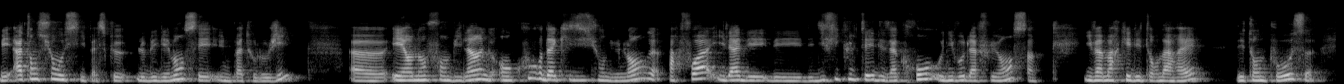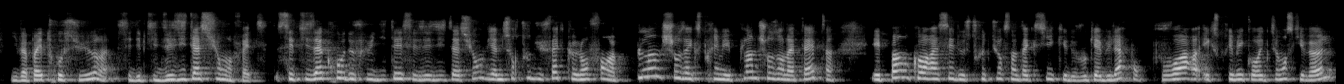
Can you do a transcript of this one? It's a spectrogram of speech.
Mais attention aussi, parce que le bégaiement, c'est une pathologie. Euh, et un enfant bilingue en cours d'acquisition d'une langue, parfois, il a des, difficultés, des accros au niveau de l'affluence. Il va marquer des temps d'arrêt, des temps de pause, il va pas être trop sûr, c'est des petites hésitations en fait. Ces petits accros de fluidité, ces hésitations viennent surtout du fait que l'enfant a plein de choses à exprimer, plein de choses dans la tête et pas encore assez de structure syntaxique et de vocabulaire pour pouvoir exprimer correctement ce qu'ils veulent.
